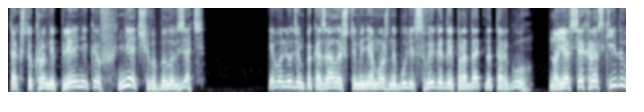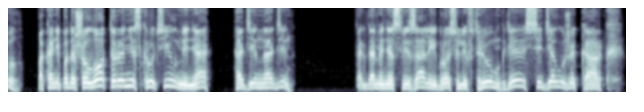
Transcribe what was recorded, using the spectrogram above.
так что кроме пленников нечего было взять? Его людям показалось, что меня можно будет с выгодой продать на торгу, но я всех раскидывал, пока не подошел Лотер и не скрутил меня один на один. Тогда меня связали и бросили в трюм, где сидел уже Карк.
